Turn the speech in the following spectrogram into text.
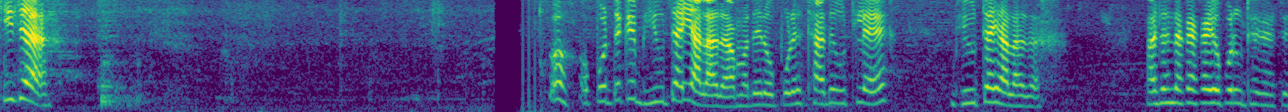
কি যা? ও ওপর থেকে ভিউটাই আলাদা। আমাদের ওপরের ছাদে উঠলে ভিউটাই আলাদা। আজান দেখা একাই ওপরে উঠে গেছে।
